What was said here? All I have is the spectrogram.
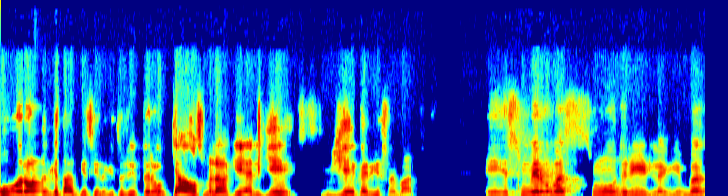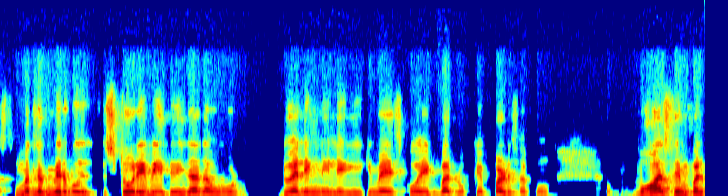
ओवरऑल किताब कैसी लगी तुझे? तेरे को क्या उसमें लगा कि यार ये ये करी इसमें बात। इस मेरे को बस स्मूथ रीड लगी बस। मतलब मेरे को स्टोरी भी इतनी ज़्यादा वो ड्वेलिंग नहीं लगी कि मैं इसको एक बार रुक के पढ़ सकूँ। बहुत सिंपल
